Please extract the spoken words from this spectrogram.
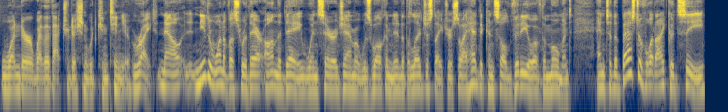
wonder whether that tradition would continue. Right. Now, neither one of us were there on the day when Sarah Jama was welcomed into the legislature, so I had to consult video of the moment, and to the best of what I could see,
